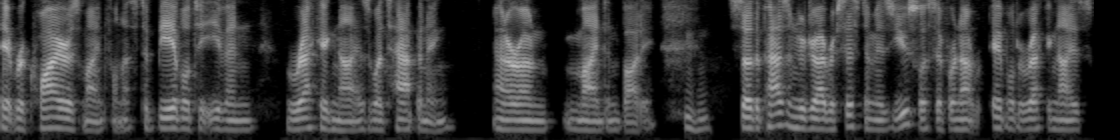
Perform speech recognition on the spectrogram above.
it requires mindfulness to be able to even recognize what's happening in our own mind and body. Mm-hmm. So the passenger driver system is useless if we're not able to recognize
